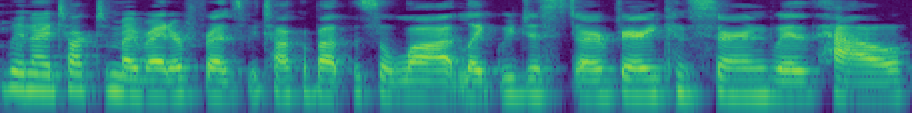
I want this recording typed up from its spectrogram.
when I talk to my writer friends, we talk about this a lot. Like we just are very concerned with how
